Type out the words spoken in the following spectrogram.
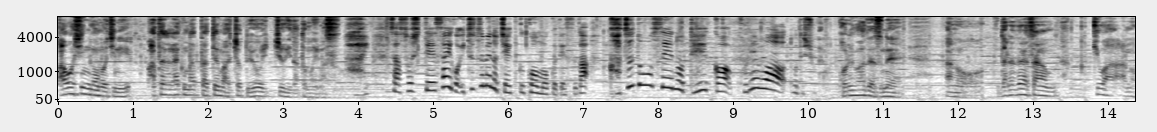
青信号のうちに働かなくなったっていうのはちょっと要注意だと思います。はい。さあそして最後5つ目のチェック項目ですが活動性の低下これはどうでしょうか？これはですねあの誰々さん今日はあの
